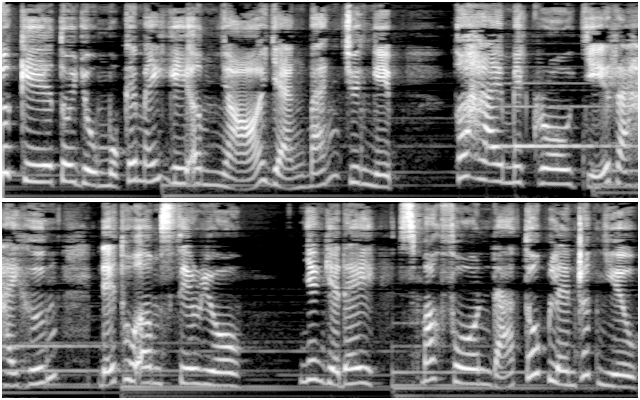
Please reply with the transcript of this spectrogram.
Trước kia tôi dùng một cái máy ghi âm nhỏ dạng bán chuyên nghiệp, có hai micro chỉ ra hai hướng để thu âm stereo. Nhưng giờ đây, smartphone đã tốt lên rất nhiều,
